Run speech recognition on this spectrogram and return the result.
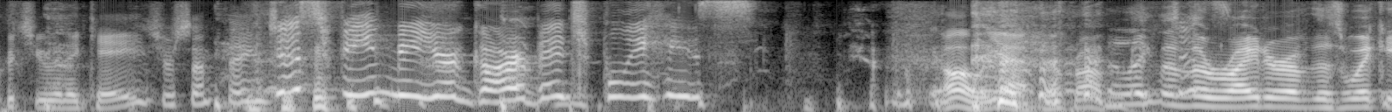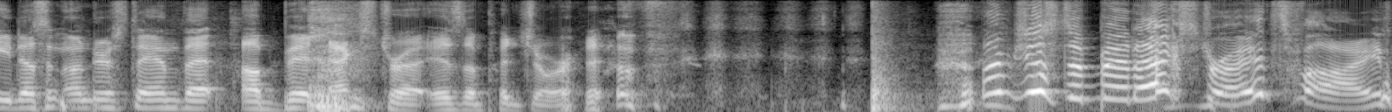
put you in a cage or something? Just feed me your garbage, please. Oh yeah, no I like that the writer of this wiki doesn't understand that a bit extra is a pejorative. I'm just a bit extra. It's fine.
